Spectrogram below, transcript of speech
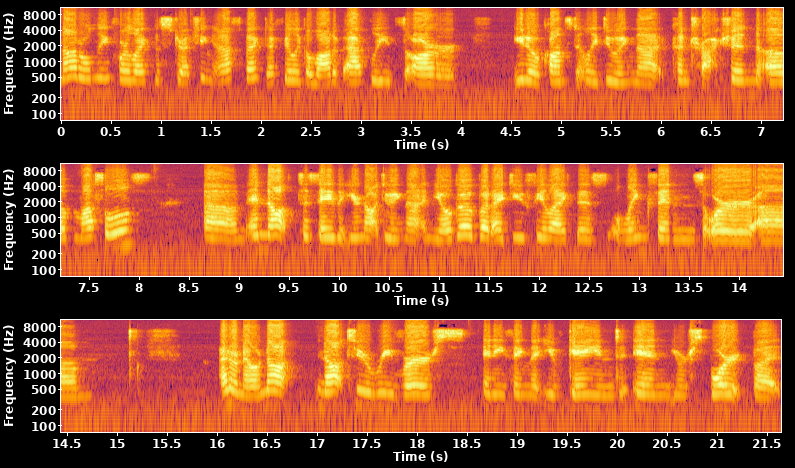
not only for like the stretching aspect, I feel like a lot of athletes are, you know, constantly doing that contraction of muscles. Um, and not to say that you're not doing that in yoga, but I do feel like this lengthens or, um, I don't know, not not to reverse anything that you've gained in your sport, but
